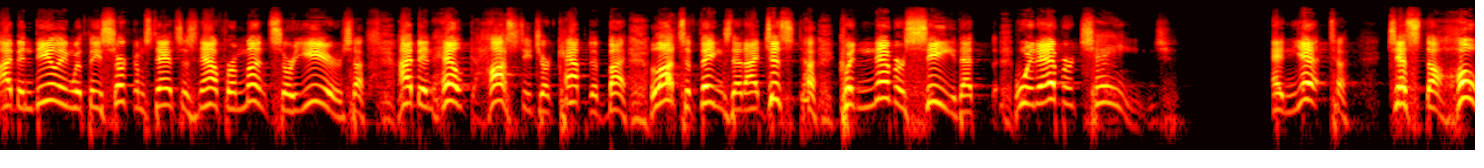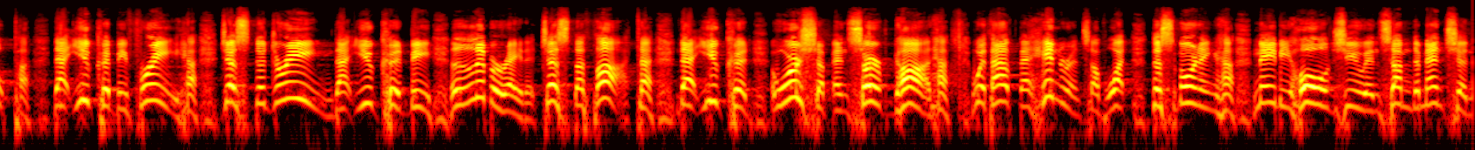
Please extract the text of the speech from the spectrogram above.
I've been dealing with these circumstances now for months or years. Uh, I've been held hostage or captive by lots of things that I just uh, could never see that would ever change. And yet, uh, just the hope that you could be free, just the dream that you could be liberated, just the thought that you could worship and serve God without the hindrance of what this morning maybe holds you in some dimension.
